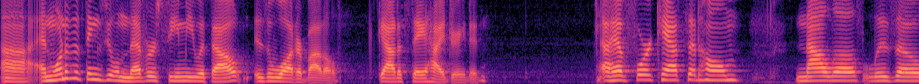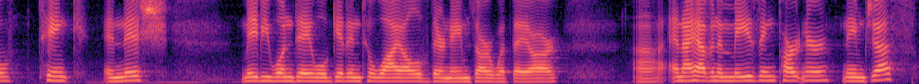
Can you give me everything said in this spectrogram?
Uh, and one of the things you'll never see me without is a water bottle. Gotta stay hydrated. I have four cats at home Nala, Lizzo, Tink, and Nish. Maybe one day we'll get into why all of their names are what they are. Uh, and I have an amazing partner named Jess,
